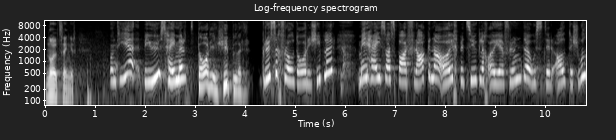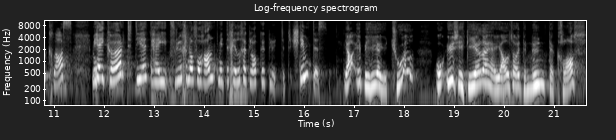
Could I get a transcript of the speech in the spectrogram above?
Noel Sänger. Und hier bei uns haben wir... Dori Schibler. Grüß dich, Frau Dori Schibler. Wir haben so ein paar Fragen an euch bezüglich eurer Freunde aus der alten Schulklasse. Wir haben gehört, die haben früher noch von Hand mit der Kirchenglocke geläutet. Stimmt das? Ja, ich bin hier in der Schule und unsere Gielen haben also in der 9. Klasse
